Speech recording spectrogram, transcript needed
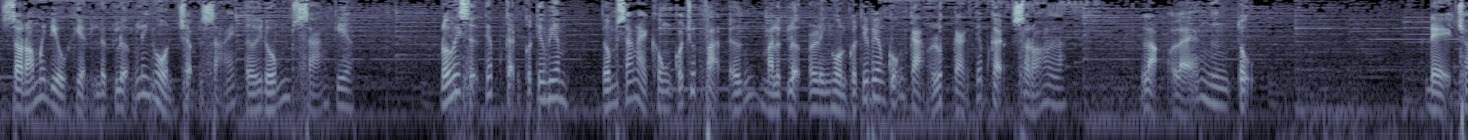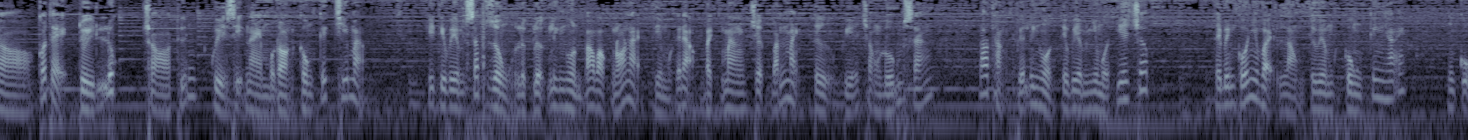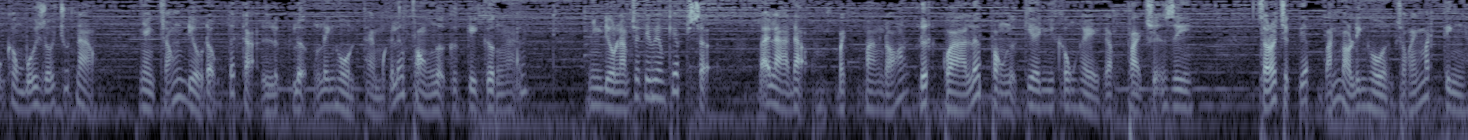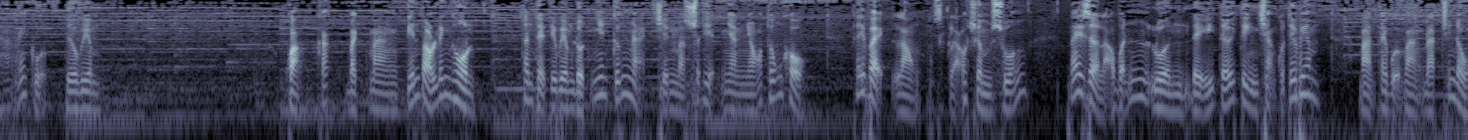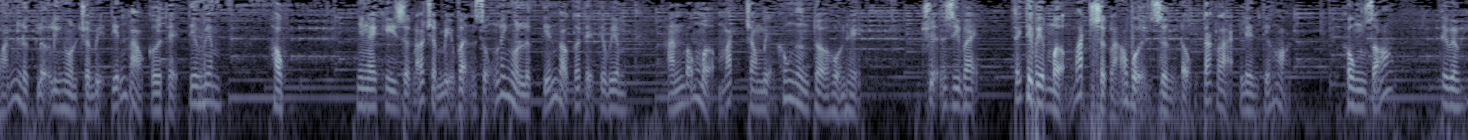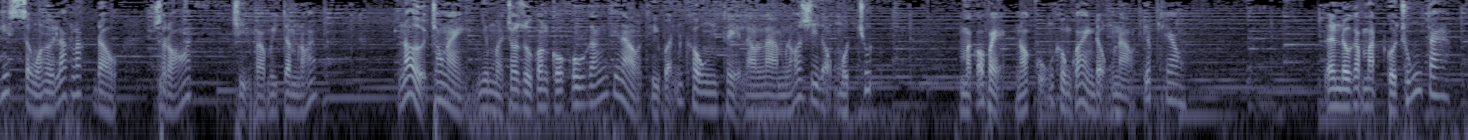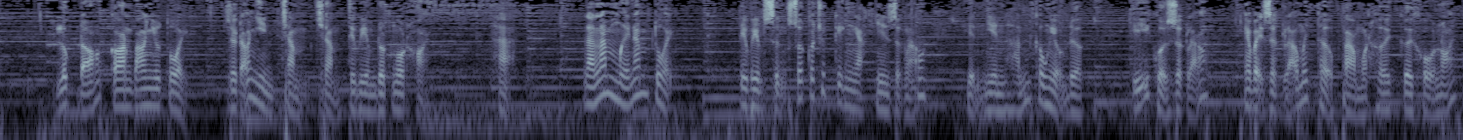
Sau đó mới điều khiển lực lượng linh hồn chậm rãi tới đốm sáng kia. Đối với sự tiếp cận của tiêu viêm, đốm sáng này không có chút phản ứng mà lực lượng linh hồn của tiêu viêm cũng càng lúc càng tiếp cận, sau đó là lặng lẽ ngưng tụ để cho có thể tùy lúc cho thứ quỷ dị này một đòn công kích chí mạng. Khi tiêu viêm sắp dùng lực lượng linh hồn bao bọc nó lại thì một cái đạo bạch mang trượt bắn mạnh từ phía trong đốm sáng, lao thẳng phía linh hồn tiêu viêm như một tia chớp. Thấy biến cố như vậy, lòng tiêu viêm cùng kinh hãi, nhưng cũng không bối rối chút nào, nhanh chóng điều động tất cả lực lượng linh hồn thành một cái lớp phòng ngự cực kỳ cường hãn. Nhưng điều làm cho tiêu viêm khiếp sợ lại là đạo bạch mang đó lướt qua lớp phòng ngự kia như không hề gặp phải chuyện gì. Sau đó trực tiếp bắn vào linh hồn trong ánh mắt kinh hãi của tiêu viêm. Khoảng khắc bạch mang tiến vào linh hồn, thân thể tiêu viêm đột nhiên cứng lại, trên mặt xuất hiện nhăn nhó thống khổ. Thấy vậy, lòng sực lão trầm xuống. Nãy giờ lão vẫn luôn để ý tới tình trạng của tiêu viêm. Bàn tay vội vàng đặt trên đầu hắn lực lượng linh hồn chuẩn bị tiến vào cơ thể tiêu viêm. Học. Nhưng ngay khi dược lão chuẩn bị vận dụng linh hồn lực tiến vào cơ thể tiêu viêm, hắn bỗng mở mắt trong miệng không ngừng thở hổn hển. Chuyện gì vậy? Thấy tiêu viêm mở mắt, dược lão vội dừng động tác lại lên tiếng hỏi. Không rõ. Tiêu viêm hít sâu một hơi lắc lắc đầu, sau đó chỉ vào mi tâm nói. Nó ở trong này nhưng mà cho dù con cố cố gắng thế nào thì vẫn không thể nào làm nó di động một chút. Mà có vẻ nó cũng không có hành động nào tiếp theo. Lần đầu gặp mặt của chúng ta, lúc đó con bao nhiêu tuổi? Dược đó nhìn chầm chầm tiêu viêm đột ngột hỏi. Hả? Là năm 10 năm tuổi. Tiêu viêm sửng sốt có chút kinh ngạc nhìn dược lão. Hiển nhiên hắn không hiểu được ý của dược lão. Nghe vậy dược lão mới thở vào một hơi cười khổ nói.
